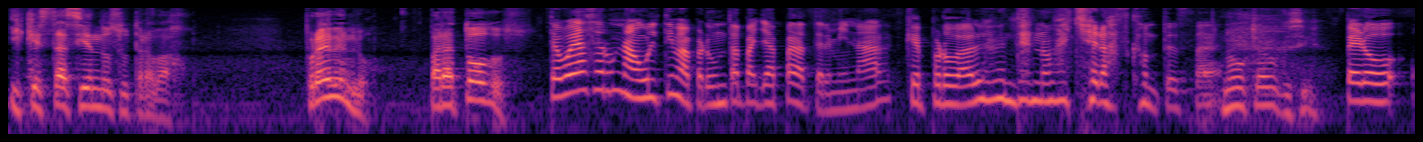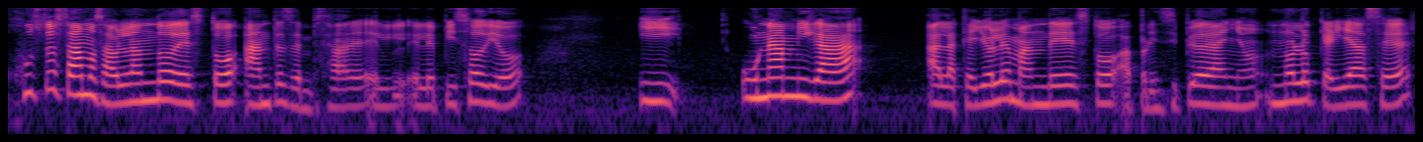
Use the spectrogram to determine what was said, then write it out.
y que está haciendo su trabajo. Pruébenlo, para todos. Te voy a hacer una última pregunta para ya para terminar, que probablemente no me quieras contestar. No, claro que sí. Pero justo estábamos hablando de esto antes de empezar el, el episodio y una amiga a la que yo le mandé esto a principio de año no lo quería hacer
